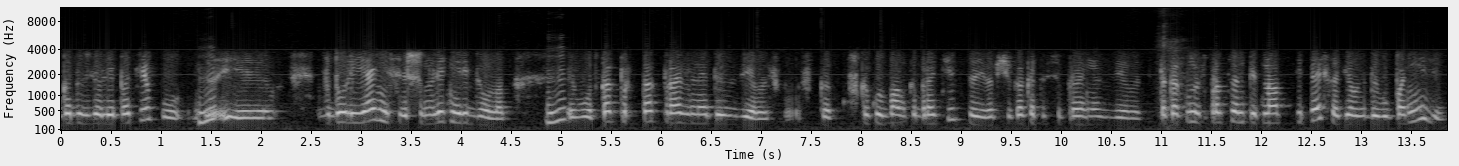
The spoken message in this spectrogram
году взяли ипотеку, Мгм. и в доле я несовершеннолетний ребенок. Мгм. И вот как, как правильно это сделать? В, как- в какой банк обратиться и вообще как это все правильно сделать? Так как у нас процент 15,5, хотелось бы его понизить.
